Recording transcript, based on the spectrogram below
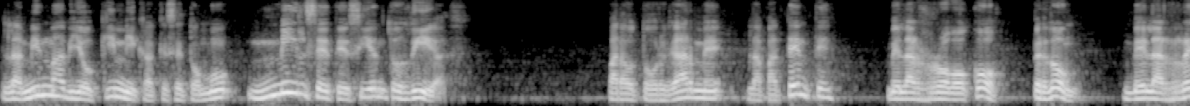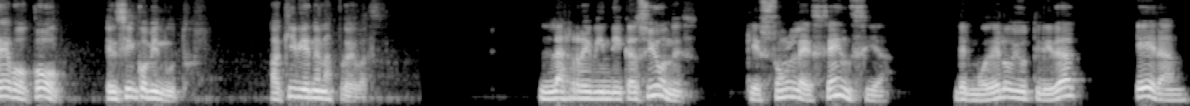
La misma bioquímica que se tomó 1700 días para otorgarme la patente, me la revocó, perdón, me la revocó en cinco minutos. Aquí vienen las pruebas. Las reivindicaciones, que son la esencia del modelo de utilidad, eran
